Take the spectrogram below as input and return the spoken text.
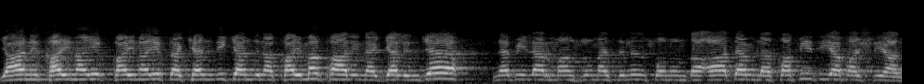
yani kaynayıp kaynayıp da kendi kendine kaymak haline gelince, Nebiler manzumesinin sonunda Adem'le Safi diye başlayan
